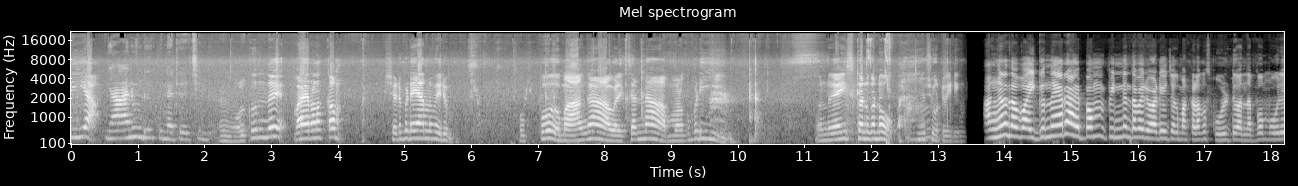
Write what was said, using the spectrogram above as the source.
ലിയ. ഞാനും ഓൾക്കൊന്ന് വയറിളക്കം. ചെടുപിടയാന്ന് വരും. ഉപ്പ് മാങ്ങ വെളിച്ചെണ്ണ മുളകും പൊടി കണ്ടു ഗൈസ് കണ്ടു? കണ്ടോ ഷോട്ട് വീഡിയോ അങ്ങനെ എന്താ വൈകുന്നേരം ആയപ്പം പിന്നെന്താ പരിപാടി ചോദിച്ചാൽ മക്കളൊക്കെ സ്കൂളിട്ട് വന്നപ്പം ഒരു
